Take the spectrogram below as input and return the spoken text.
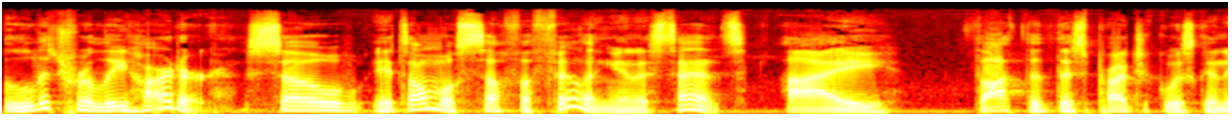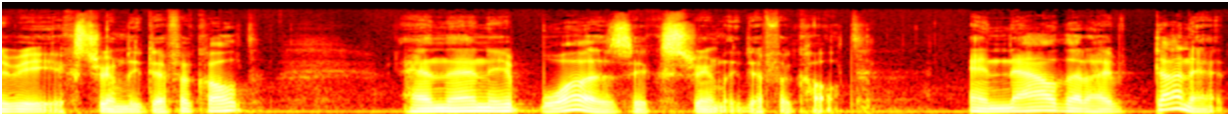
literally harder. So it's almost self fulfilling in a sense. I thought that this project was going to be extremely difficult, and then it was extremely difficult. And now that I've done it,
